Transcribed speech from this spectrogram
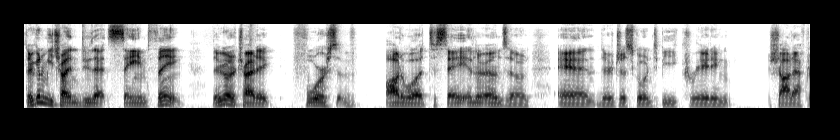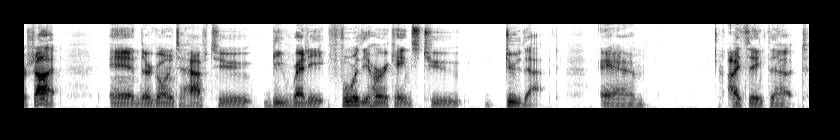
they're going to be trying to do that same thing. They're going to try to force Ottawa to stay in their own zone, and they're just going to be creating shot after shot. And they're going to have to be ready for the Hurricanes to do that. And I think that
